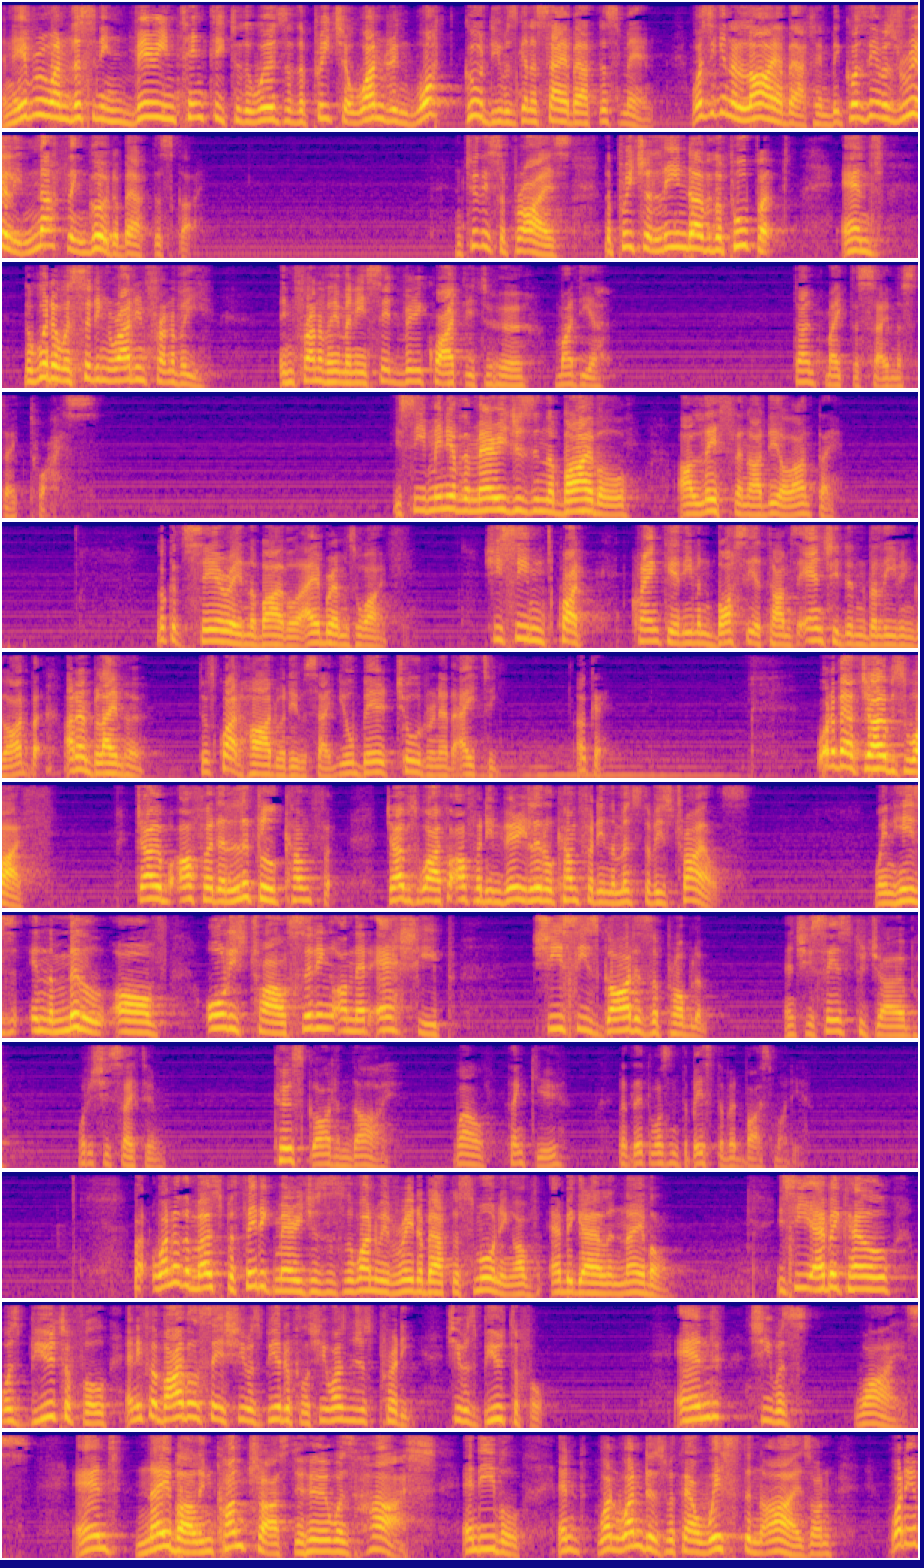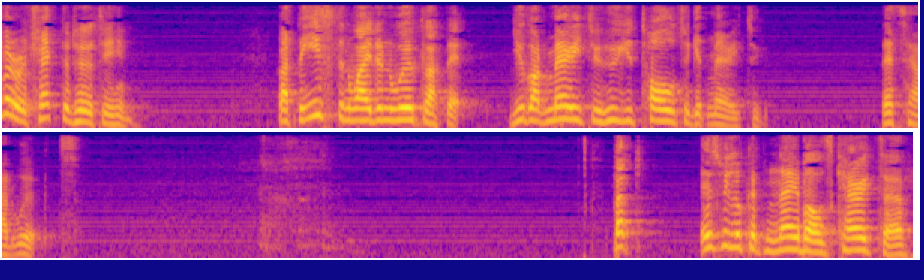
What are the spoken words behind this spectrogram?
And everyone listening very intently to the words of the preacher, wondering what good he was going to say about this man. Was he going to lie about him? Because there was really nothing good about this guy. And to their surprise, the preacher leaned over the pulpit and the widow was sitting right in front of him, in front of him and he said very quietly to her, "My dear, don't make the same mistake twice." You see, many of the marriages in the Bible are less than ideal, aren't they? Look at Sarah in the Bible, Abraham's wife. She seemed quite cranky and even bossy at times, and she didn't believe in God, but I don't blame her. It was quite hard what he was saying. You'll bear children at 80. Okay. What about Job's wife? Job offered a little comfort. Job's wife offered him very little comfort in the midst of his trials. When he's in the middle of all his trials, sitting on that ash heap, she sees God as the problem. And she says to Job, what does she say to him? Curse God and die. Well, thank you, but that wasn't the best of advice, my dear. But one of the most pathetic marriages is the one we've read about this morning of Abigail and Nabal. You see, Abigail was beautiful, and if the Bible says she was beautiful, she wasn't just pretty. She was beautiful. And she was wise. And Nabal, in contrast to her, was harsh and evil. And one wonders with our Western eyes on whatever attracted her to him. But the Eastern way didn't work like that. You got married to who you told to get married to. That's how it works. But as we look at Nabal's character,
